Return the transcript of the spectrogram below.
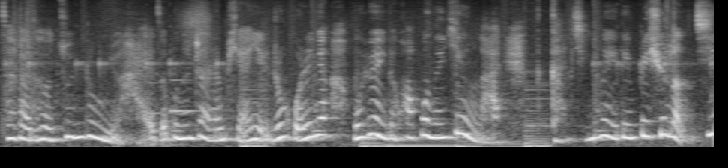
在外头要尊重女孩子，不能占人便宜。如果人家不愿意的话，不能硬来，感情未定，必须冷静。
